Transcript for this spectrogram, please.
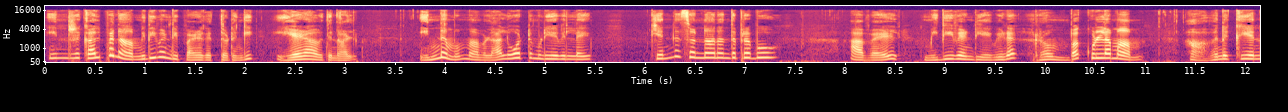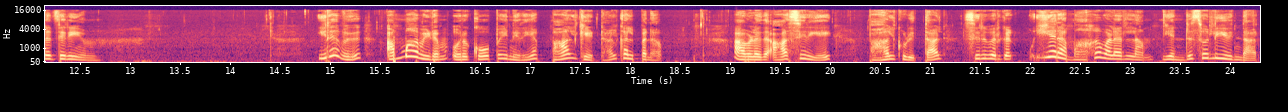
இன்று கல்பனா மிதிவண்டி பழகத் தொடங்கி ஏழாவது நாள். இன்னமும் அவளால் ஓட்ட முடியவில்லை. என்ன சொன்னான் அந்த பிரபு அவள் மிதிவண்டியை விட ரொம்ப குள்ளமாம். அவனுக்கு என்ன தெரியும்? இரவு அம்மாவிடம் ஒரு கோப்பை நிறைய பால் கேட்டாள் கல்பனா. அவளது ஆசிரியை பால் குடித்தால் சிறுவர்கள் உயரமாக வளரலாம் என்று சொல்லியிருந்தார்.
